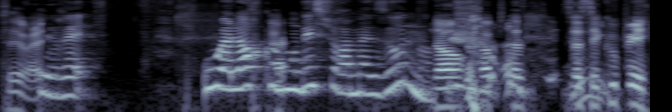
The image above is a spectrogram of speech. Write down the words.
c'est vrai. C'est vrai. Ou alors commander sur Amazon. Non, hop, ça, ça s'est coupé.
